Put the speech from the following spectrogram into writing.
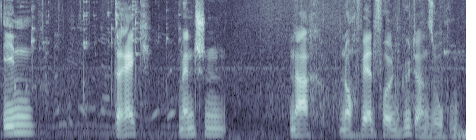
in Dreck Menschen nach noch wertvollen Gütern suchen.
